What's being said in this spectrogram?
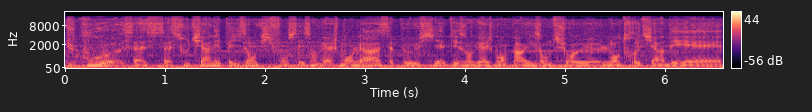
du coup, euh, ça, ça soutient les paysans qui font ces engagements-là. Ça peut aussi être des engagements, par exemple, sur le- l'entretien des haies.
